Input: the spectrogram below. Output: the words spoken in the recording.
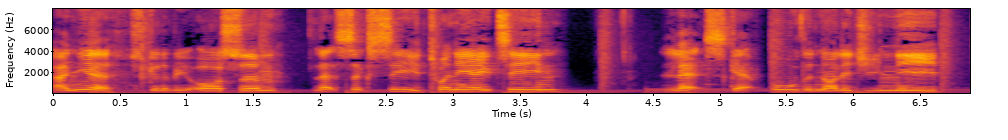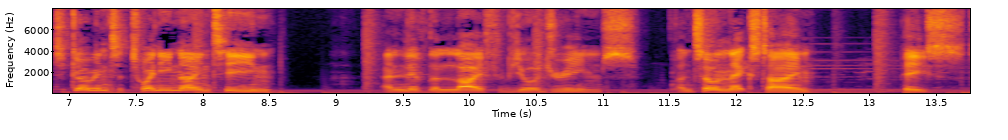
And yeah, it's going to be awesome. Let's succeed. 2018 let's get all the knowledge you need to go into 2019 and live the life of your dreams. Until next time, peace.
